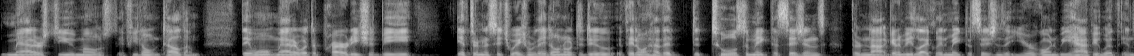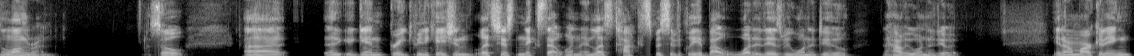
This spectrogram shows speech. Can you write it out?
matters to you most if you don't tell them. They won't matter what the priority should be if they're in a situation where they don't know what to do. If they don't have the, the tools to make decisions they're not going to be likely to make decisions that you're going to be happy with in the long run. So uh, again great communication. Let's just nix that one and let's talk specifically about what it is we want to do and how we want to do it in our marketing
